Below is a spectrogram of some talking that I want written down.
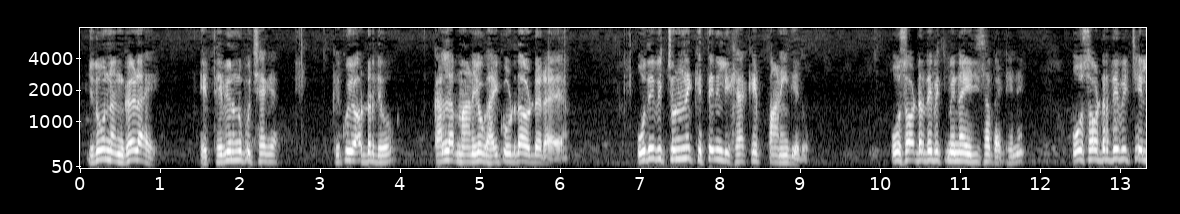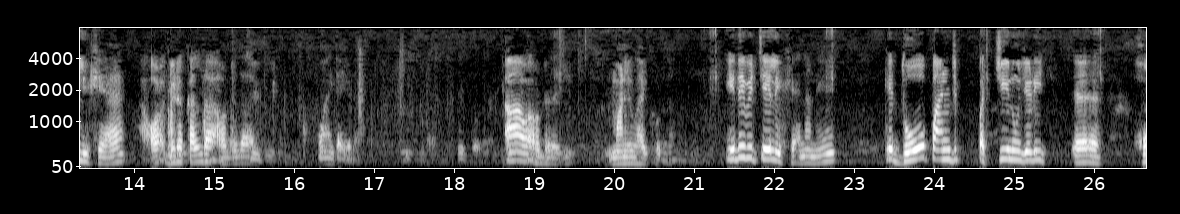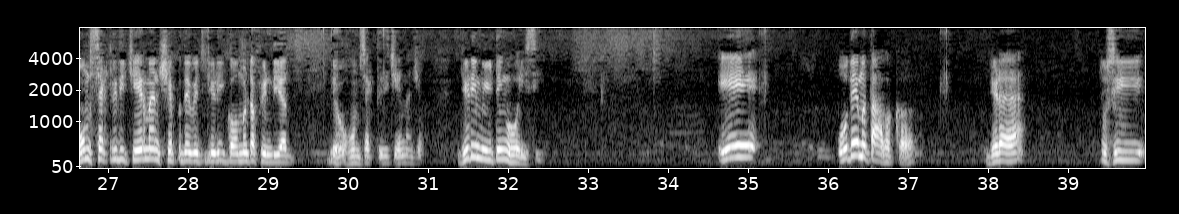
ਜਦੋਂ ਉਹ ਨੰਗਲ ਆਏ, ਇੱਥੇ ਵੀ ਉਹਨਾਂ ਨੂੰ ਪੁੱਛਿਆ ਗਿਆ ਕਿ ਕੋਈ ਆਰਡਰ ਦਿਓ। ਕੱਲ ਮਾਨਯੋਗ ਹਾਈ ਕੋਰਟ ਦਾ ਆਰਡਰ ਆਇਆ। ਉਹਦੇ ਵਿੱਚ ਉਹਨਾਂ ਨੇ ਕਿਤੇ ਨਹੀਂ ਲਿਖਿਆ ਕਿ ਪਾਣੀ ਦੇ ਦਿਓ। ਉਸ ਆਰਡਰ ਦੇ ਵਿੱਚ ਮੇਰੇ ਨਾਲ ਏਜੀ ਸਾਹਿਬ ਬੈਠੇ ਨੇ। ਉਸ ਆਰਡਰ ਦੇ ਵਿੱਚ ਇਹ ਲਿਖਿਆ ਹੈ ਜਿਹੜਾ ਕੱਲ ਦਾ ਆਰਡਰ ਦਾ ਪੁਆਇੰਟ ਹੈ ਜਿਹੜਾ। ਆਹ ਆਰਡਰ ਹੈ ਜੀ, ਮਾਨਯੋਗ ਹਾਈ ਕੋਰਟ ਦਾ। ਇਹਦੇ ਵਿੱਚ ਇਹ ਲਿਖਿਆ ਇਹਨਾਂ ਨੇ ਕਿ 2525 ਨੂੰ ਜਿਹੜੀ ਹੋਮ ਸੈਕਟਰੀ ਦੀ ਚੇਅਰਮੈਨਸ਼ਿਪ ਦੇ ਵਿੱਚ ਜਿਹੜੀ ਗਵਰਨਮੈਂਟ ਆਫ ਇੰਡੀਆ ਦੇ ਹੋਮ ਸੈਕਟਰੀ ਦੀ ਚੇਅਰਮੈਨਸ਼ਿਪ ਜਿਹੜੀ ਮੀਟਿੰਗ ਹੋਈ ਸੀ, ਇਹ ਉਹਦੇ ਮੁਤਾਬਕ ਜਿਹੜਾ ਤੁਸੀਂ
